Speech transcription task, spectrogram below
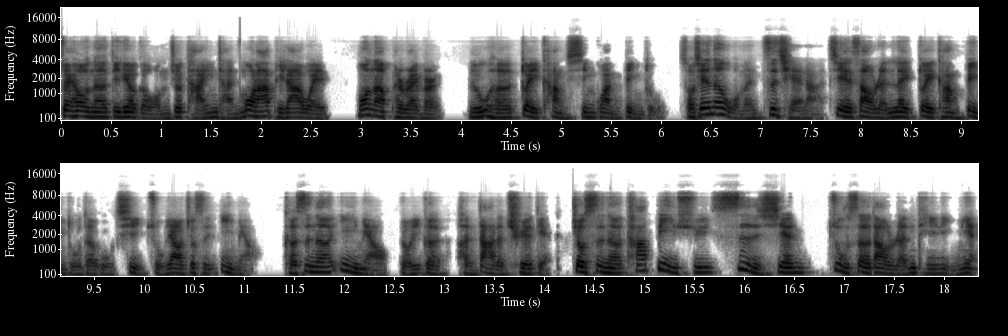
最后呢，第六个，我们就谈一谈莫拉皮拉韦 （Molnupiravir） 如何对抗新冠病毒。首先呢，我们之前啊介绍人类对抗病毒的武器，主要就是疫苗。可是呢，疫苗有一个很大的缺点，就是呢，它必须事先注射到人体里面，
